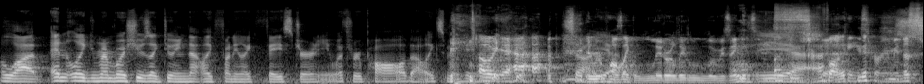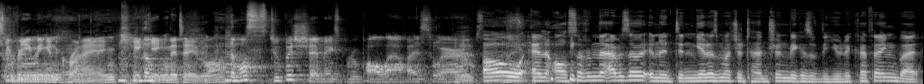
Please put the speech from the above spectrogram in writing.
a lot, and like remember when she was like doing that like funny like face journey with RuPaul about like smoking. Oh yeah. so, And RuPaul's yeah. like literally losing his Yeah. fucking screaming. The screaming and crying, kicking the table. The most stupid shit makes RuPaul laugh. I swear. Oh, and also from that episode, and it didn't get as much attention because of the Utica thing, but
